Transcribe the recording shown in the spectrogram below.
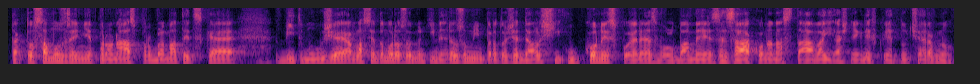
tak to samozřejmě pro nás problematické být může a vlastně tomu rozhodnutí nerozumím, protože další úkony spojené s volbami ze zákona nastávají až někdy v květnu, červnu.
